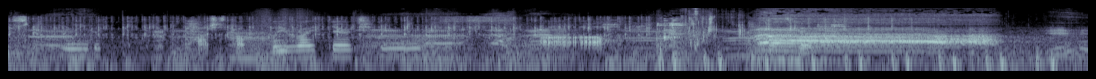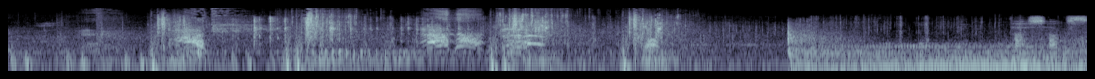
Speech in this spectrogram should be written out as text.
The hatch is probably right there too. Ah. That sucks.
